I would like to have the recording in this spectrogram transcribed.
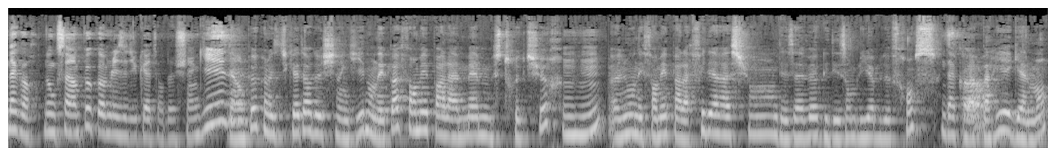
D'accord. Donc c'est un peu comme les éducateurs de chiens guides. C'est un peu comme les éducateurs de chiens guides. On n'est pas formés par la même structure. Mhm. Euh, Nous, on est formés par la Fédération des aveugles et des amblyopes de France, D'accord. à Paris également,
